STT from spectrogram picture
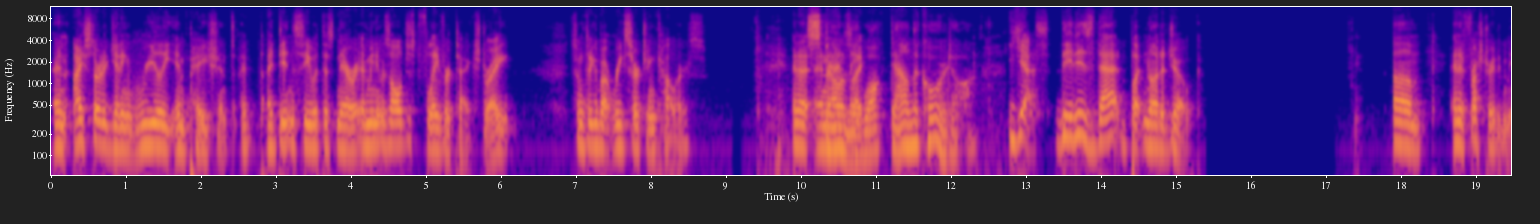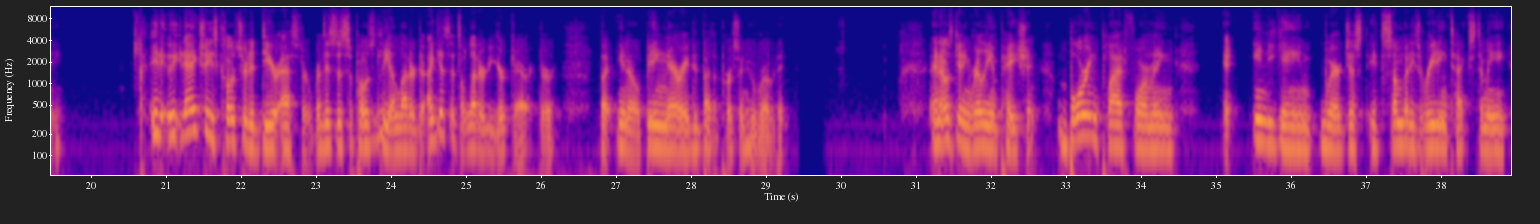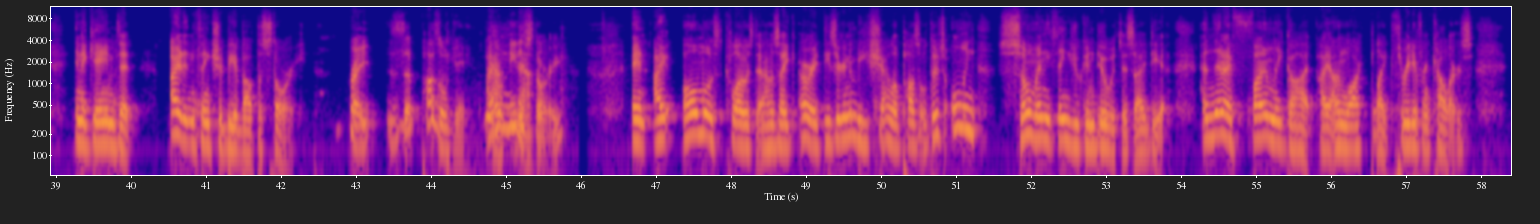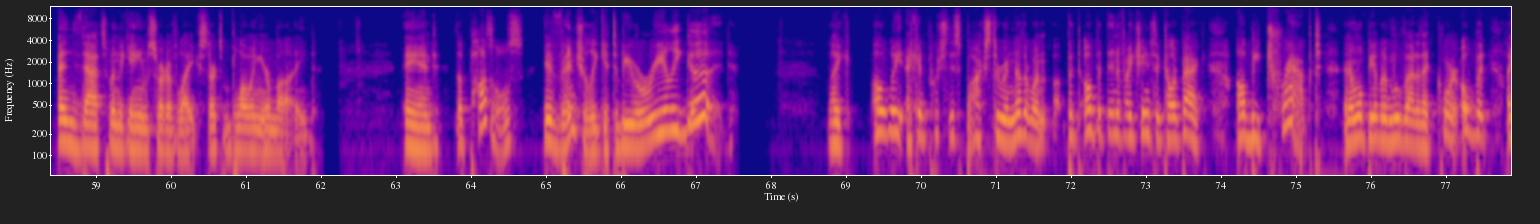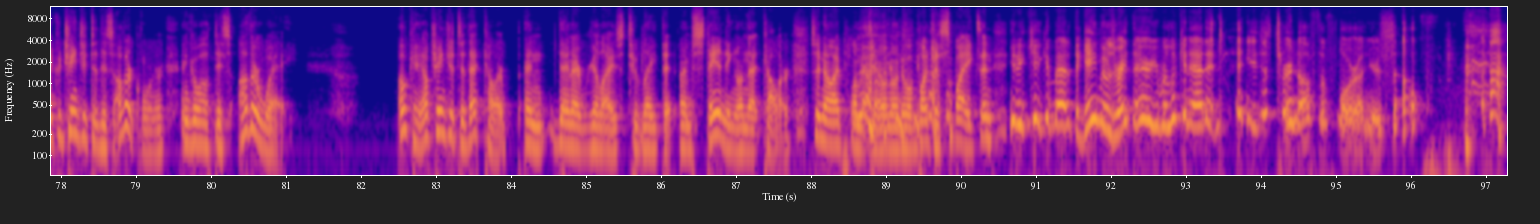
And I started getting really impatient. I, I didn't see what this narrate. I mean, it was all just flavor text, right? Something about researching colors. And I, and I Stanley was like, walked down the corridor. yes, it is that, but not a joke. Um, and it frustrated me. It, it actually is closer to Dear Esther, where this is supposedly a letter to, I guess it's a letter to your character, but, you know, being narrated by the person who wrote it. And I was getting really impatient. Boring platforming, eh, indie game where just it's somebody's reading text to me in a game that I didn't think should be about the story, right? This is a puzzle game. Yeah, I don't need yeah. a story. And I almost closed it. I was like, all right, these are going to be shallow puzzles. There's only so many things you can do with this idea. And then I finally got, I unlocked like three different colors. And that's when the game sort of like starts blowing your mind. And the puzzles eventually get to be really good. Like, oh wait, I can push this box through another one, uh, but oh, but then if I change the color back, I'll be trapped and I won't be able to move out of that corner. Oh, but I could change it to this other corner and go out this other way. Okay, I'll change it to that color. And then I realized too late that I'm standing on that color. So now I plummet down onto a bunch of spikes. And, you know, you can't get mad at the game. It was right there. You were looking at it. And you just turned off the floor on yourself.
